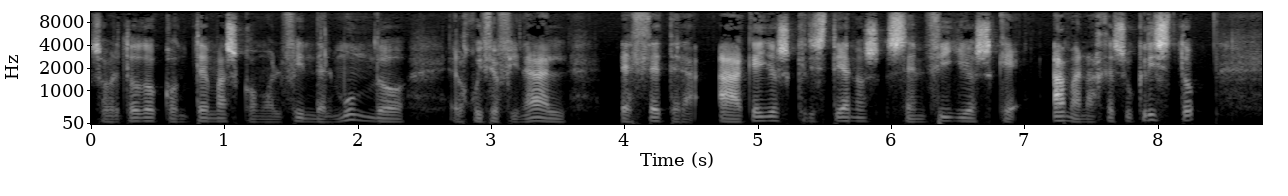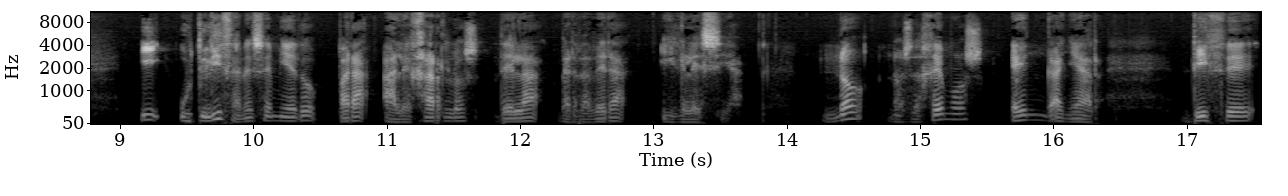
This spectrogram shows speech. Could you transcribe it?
sobre todo con temas como el fin del mundo, el juicio final, etcétera, a aquellos cristianos sencillos que aman a Jesucristo y utilizan ese miedo para alejarlos de la verdadera Iglesia. No nos dejemos engañar. Dice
